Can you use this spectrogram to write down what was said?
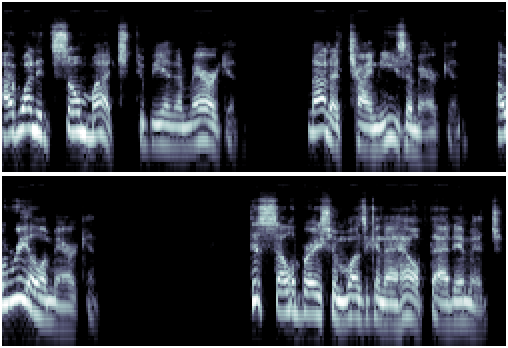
I wanted so much to be an American, not a Chinese American, a real American. This celebration wasn't going to help that image.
